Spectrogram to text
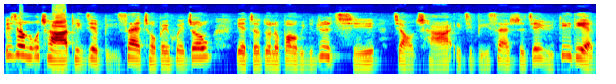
蜜香红茶评鉴比赛筹备会中，也针对了报名日期、缴茶以及比赛时间与地点，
